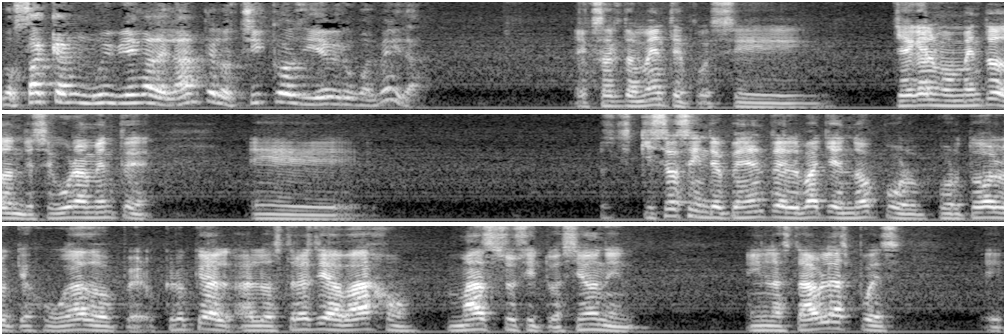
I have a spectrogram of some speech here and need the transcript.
lo sacan muy bien adelante los chicos y Everton Almeida. Exactamente, pues si llega el momento donde seguramente eh, quizás Independiente del Valle no por, por todo lo que ha jugado, pero creo que a, a los tres de abajo, más su situación en, en las tablas, pues eh,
